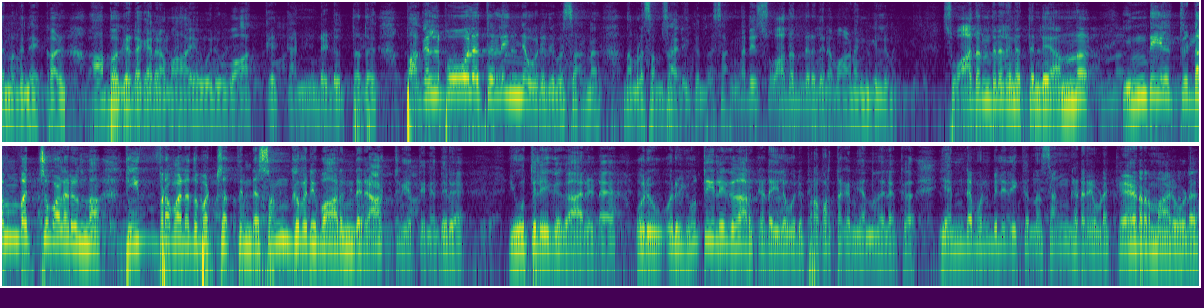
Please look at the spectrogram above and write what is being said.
എന്നതിനേക്കാൾ അപകടകരമായ ഒരു വാക്ക് കണ്ടെടുത്തത് പകൽ പോലെ തെളിഞ്ഞ ഒരു ദിവസമാണ് നമ്മൾ സംസാരിക്കുന്നത് സംഗതി സ്വാതന്ത്ര്യ ദിനമാണെങ്കിലും സ്വാതന്ത്ര്യ ദിനത്തിന്റെ അന്ന് ഇന്ത്യയിൽ തിടം വച്ചു വളരുന്ന തീവ്ര വലതുപക്ഷത്തിന്റെ സംഘപരിവാറിന്റെ രാഷ്ട്രീയത്തിനെതിരെ യൂത്ത് ലീഗുകാരുടെ ഒരു ഒരു യൂത്ത് ലീഗുകാർക്കിടയിലെ ഒരു പ്രവർത്തകൻ എന്ന നിലയ്ക്ക് എന്റെ മുൻപിലിരിക്കുന്ന സംഘടനയുടെ കേഡർമാരോട്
